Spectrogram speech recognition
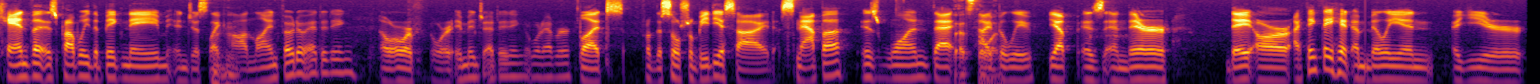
Canva is probably the big name in just like mm-hmm. online photo editing or, or image editing or whatever. But from the social media side, Snappa is one that I one. believe. Yep, is and they're they are. I think they hit a million a year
